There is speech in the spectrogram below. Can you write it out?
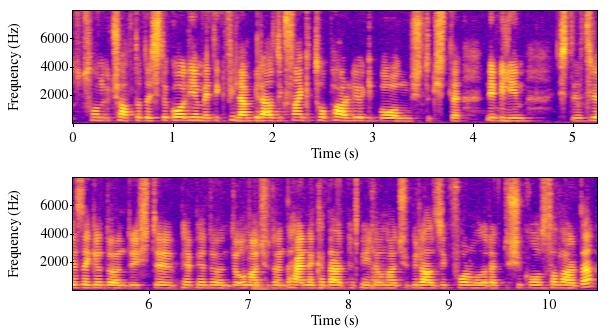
son 3 haftada işte gol yemedik filan birazcık sanki toparlıyor gibi olmuştuk işte ne bileyim işte Trezeguet döndü işte Pepe döndü Onaçu döndü her ne kadar Pepe ile Onaçu birazcık form olarak düşük olsalar da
